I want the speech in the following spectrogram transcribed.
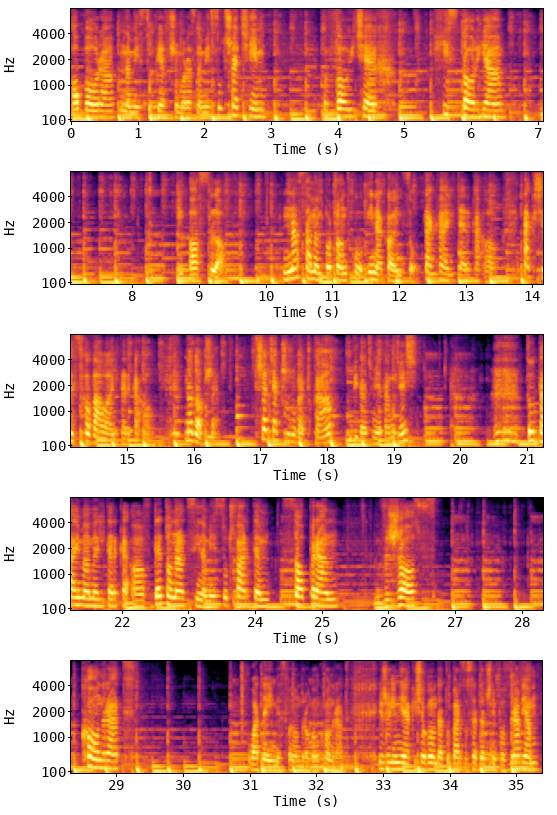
Obora na miejscu pierwszym oraz na miejscu trzecim. Wojciech, Historia i Oslo. Na samym początku i na końcu taka literka O. Tak się schowała literka O. No dobrze. Trzecia krzyżóweczka. Widać mnie tam gdzieś? Tutaj mamy literkę O w detonacji na miejscu czwartym. Sopran, wrzos, Konrad, ładne imię swoją drogą, Konrad. Jeżeli mnie jakiś ogląda, to bardzo serdecznie pozdrawiam.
